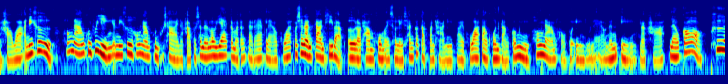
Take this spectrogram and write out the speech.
นะคะ ว่าอันนี้คือห้องน้ำคุณผู้หญิง อันนี้คือห้องน้ำคุณผู้ชายนะคะ เพราะฉะนั้นเราแยกกันมาตั้งแต่แรกแล้ว เพราะว่าเพราะฉะนั้นการที่แบบเออเราทำโฮมไอโซเลชันก็ตัดปัญหานี้ไป เพราะว่าต่างคนต่างก็มีห้องน้ำของตัวเองอยู่แล้วนั่นเองนะคะ แล้วก็เพื่อ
